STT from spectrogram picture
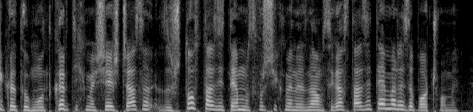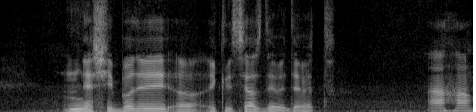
И като му откъртихме 6 часа, защо с тази тема свършихме, не знам. Сега с тази тема ли започваме? Не, ще бъде Еклисиас 9.9. Аха.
